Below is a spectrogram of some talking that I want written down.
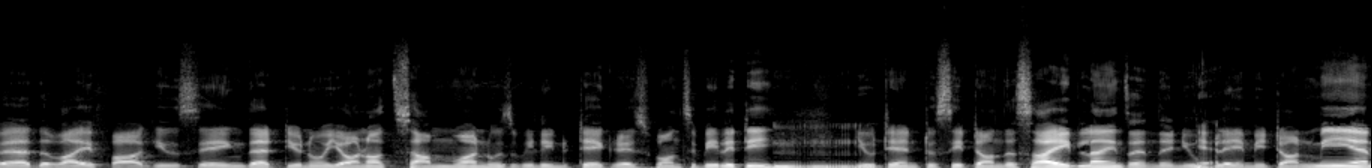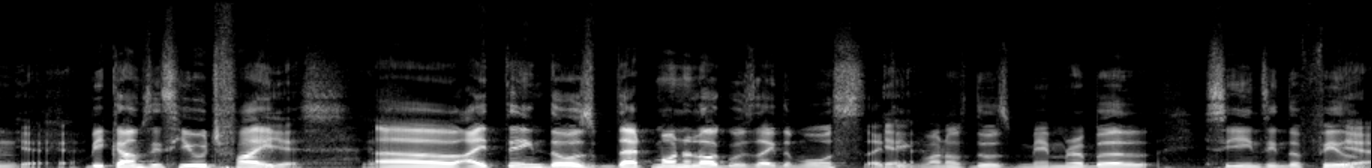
where the wife argues saying that you know you're not someone who's willing to take responsibility. Mm, mm, mm. you tend to sit on the sidelines and then you Yeah. blame it on me and yeah, yeah. becomes this huge fight. Yes uh, i think those that monologue was like the most i think one of those memorable scenes in the film. Yeah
